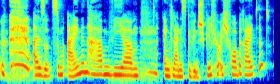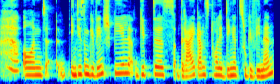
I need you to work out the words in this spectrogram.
also zum einen haben wir ein kleines Gewinnspiel für euch vorbereitet. Und in diesem Gewinnspiel gibt es drei ganz tolle Dinge zu gewinnen.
